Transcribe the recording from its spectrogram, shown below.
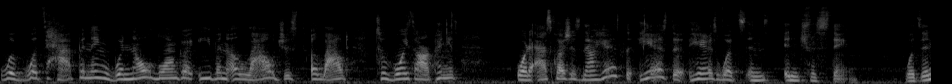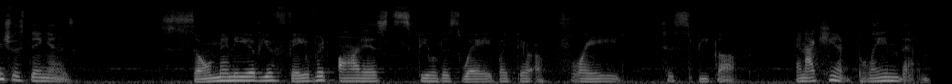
with what's happening. We're no longer even allowed just allowed to voice our opinions or to ask questions. Now here's the here's the here's what's in, interesting. What's interesting is so many of your favorite artists feel this way, but they're afraid to speak up. And I can't blame them.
